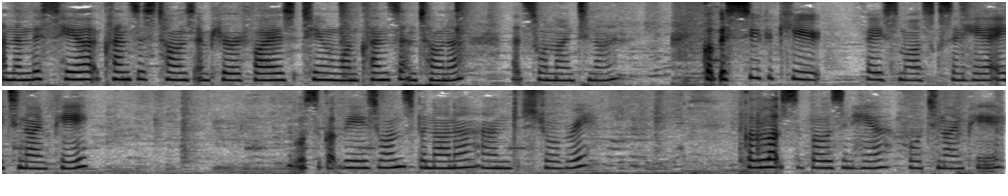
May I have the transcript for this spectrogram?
And then this here cleanses, tones and purifies 2-in-1 cleanser and toner. That's 1.99. Got this super cute face masks in here, 89p. We've also got these ones, banana and strawberry. Got lots of bows in here, 49p.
